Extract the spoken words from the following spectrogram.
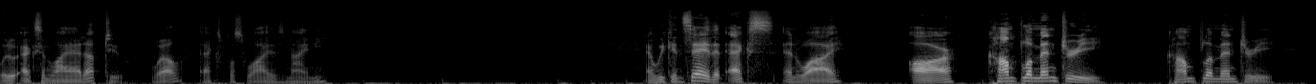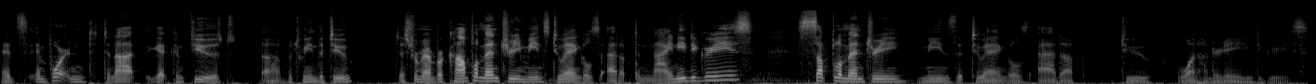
what do x and y add up to? Well, x plus y is 90. And we can say that x and y are complementary. Complementary. It's important to not get confused uh, between the two. Just remember, complementary means two angles add up to 90 degrees. Supplementary means that two angles add up to 180 degrees.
